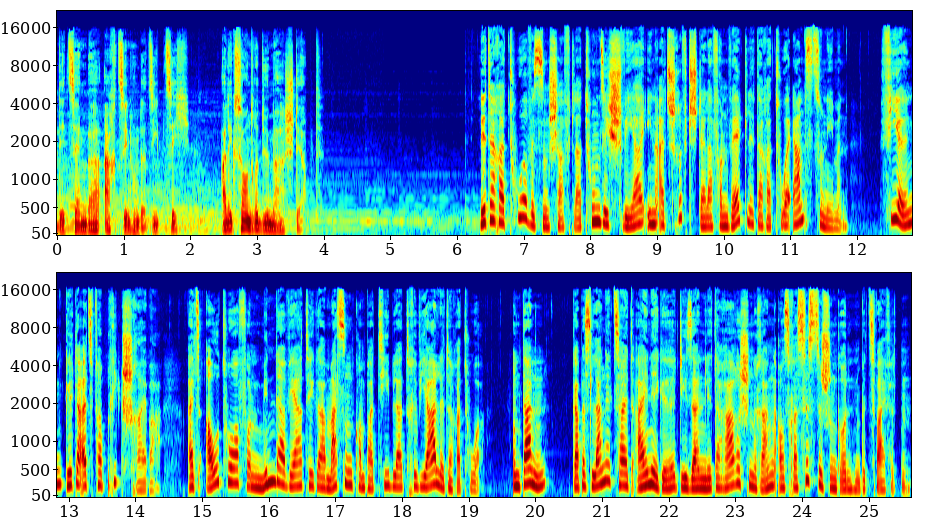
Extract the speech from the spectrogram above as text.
Dezember 1870 Alexandre Dumas stirbt. Literaturwissenschaftler tun sich schwer, ihn als Schriftsteller von Weltliteratur ernst zu nehmen. Vielen gilt er als Fabrikschreiber, als Autor von minderwertiger, massenkompatibler Trivialliteratur. Und dann gab es lange Zeit einige, die seinen literarischen Rang aus rassistischen Gründen bezweifelten.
